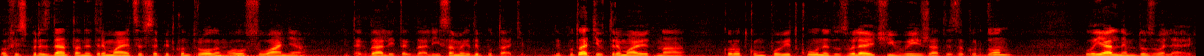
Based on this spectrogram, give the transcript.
Офіс президента не тримає це все під контролем, голосування і так далі. І так далі. І самих депутатів. Депутатів тримають на короткому повідку, не дозволяючи їм виїжджати за кордон, лояльним дозволяють.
